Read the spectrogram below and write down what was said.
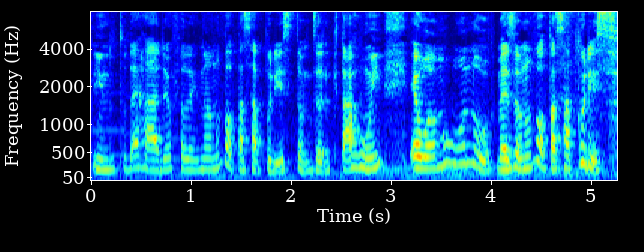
indo tudo errado. Eu falei, não, não vou passar por isso. Estão dizendo que tá ruim. Eu amo o Unu, mas eu não vou passar por isso.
